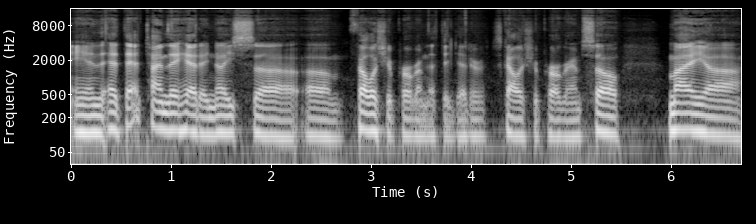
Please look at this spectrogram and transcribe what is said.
and at that time, they had a nice uh, um, fellowship program that they did, or scholarship program. So my uh,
